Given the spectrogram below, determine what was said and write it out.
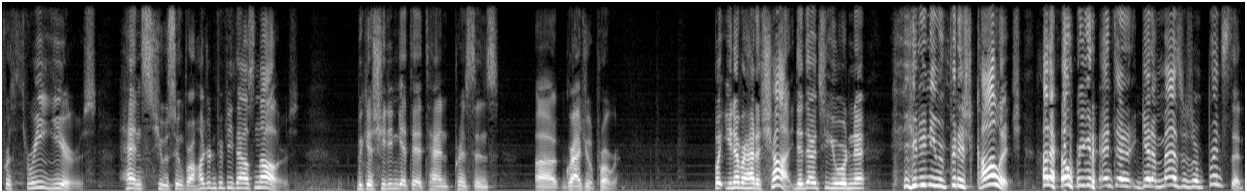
for three years. Hence, she was suing for $150,000 because she didn't get to attend Princeton's uh, graduate program. But you never had a shot. You, were ne- you didn't even finish college. How the hell were you going to get a master's from Princeton?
